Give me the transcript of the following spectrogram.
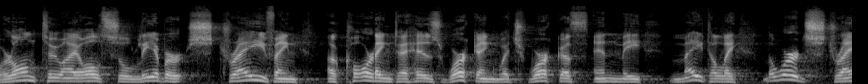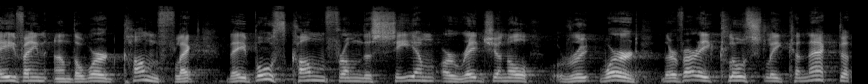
Whereunto I also labour, striving according to his working, which worketh in me mightily. The word striving and the word conflict, they both come from the same original root word. They're very closely connected.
